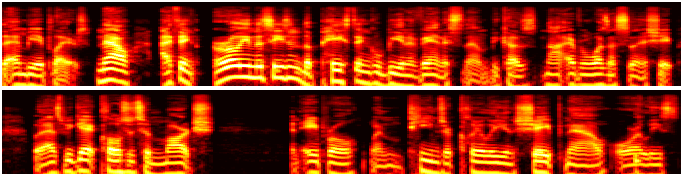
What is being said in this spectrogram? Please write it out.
the NBA players. Now, I think early in the season, the pace thing will be an advantage to them because not everyone was necessarily in shape. But as we get closer to March and April, when teams are clearly in shape now, or at least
